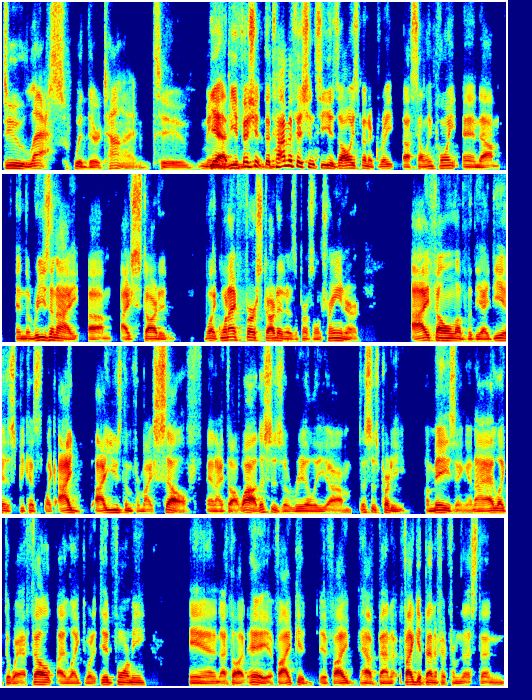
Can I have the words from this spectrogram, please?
do less with their time to yeah the efficient the time efficiency has always been a great uh, selling point and um and the reason i um i started like when i first started as a personal trainer i fell in love with the ideas because like i i used them for myself and i thought wow this is a really um this is pretty amazing and i, I liked the way i felt i liked what it did for me and i thought hey if i could if i have ben- if i get benefit from this then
